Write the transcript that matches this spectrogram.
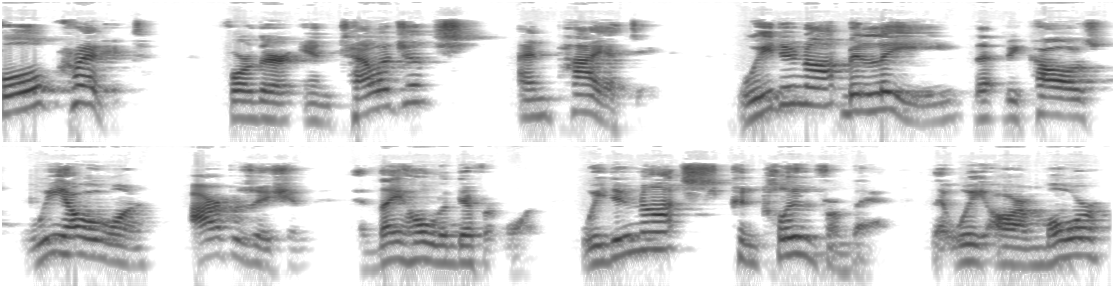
full credit for their intelligence and piety. We do not believe that because we hold one, our position, and they hold a different one, we do not conclude from that that we are more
